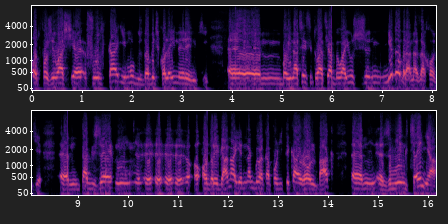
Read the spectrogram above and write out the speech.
otworzyła się furtka i mógł zdobyć kolejne rynki bo inaczej sytuacja była już niedobra na Zachodzie. Także mm, e, e, e, od Reagana jednak była ta polityka rollback, zmiękczenia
